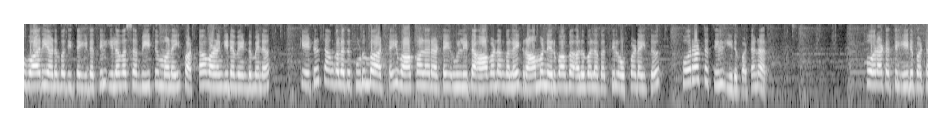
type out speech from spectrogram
குவாரி அனுமதித்த இடத்தில் இலவச வீட்டு மனை பட்டா வழங்கிட வேண்டும் என கேட்டு தங்களது குடும்ப அட்டை வாக்காளர் அட்டை உள்ளிட்ட ஆவணங்களை கிராம நிர்வாக அலுவலகத்தில் ஒப்படைத்து போராட்டத்தில் ஈடுபட்டனர். போராட்டத்தில் ஈடுபட்ட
